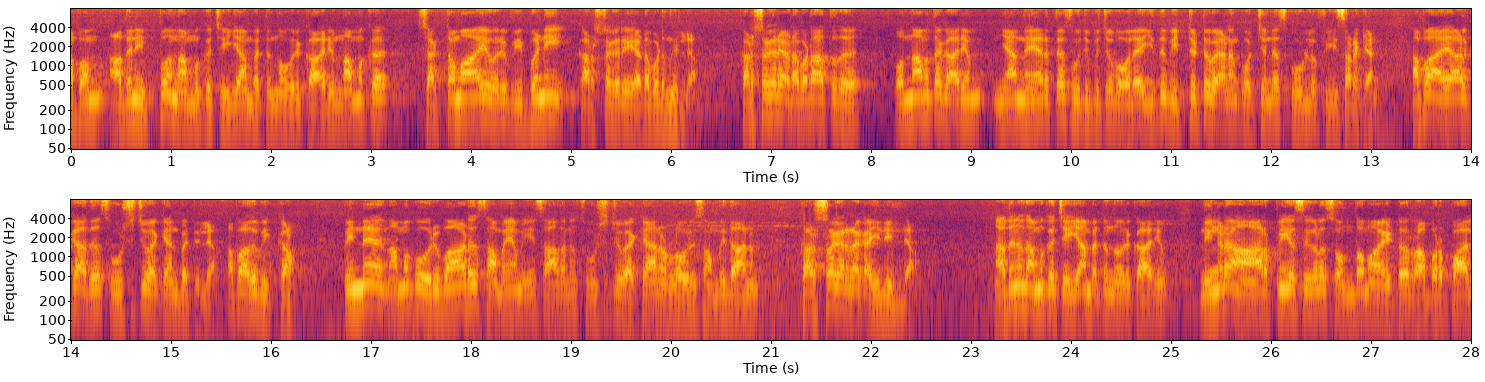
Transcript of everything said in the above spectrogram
അപ്പം അതിനിപ്പോൾ നമുക്ക് ചെയ്യാൻ പറ്റുന്ന ഒരു കാര്യം നമുക്ക് ശക്തമായ ഒരു വിപണി കർഷകർ ഇടപെടുന്നില്ല. കർഷകർ ഇടപെടാത്തത് ഒന്നാമത്തെ കാര്യം ഞാൻ നേരത്തെ സൂചിപ്പിച്ച പോലെ ഇത് വിറ്റിട്ട് വേണം കൊച്ചിന്റെ സ്കൂളിൽ ഫീസ് അടയ്ക്കാൻ. അപ്പോൾ അയാൾക്ക് അത് സൂക്ഷിച്ചു വയ്ക്കാൻ പറ്റില്ല. അപ്പോൾ അത് വിൽക്കണം. പിന്നെ നമുക്ക് ഒരുപാട് സമയം ഈ സാധനം സൂക്ഷിച്ചു വയ്ക്കാനുള്ള ഒരു സംവിധാനം കർഷകരുടെ കയ്യിലില്ല. അതിന് നമുക്ക് ചെയ്യാൻ പറ്റുന്ന ഒരു കാര്യം നിങ്ങളുടെ ആർ പി എസ്സുകൾ സ്വന്തമായിട്ട് റബ്ബർ പാൽ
